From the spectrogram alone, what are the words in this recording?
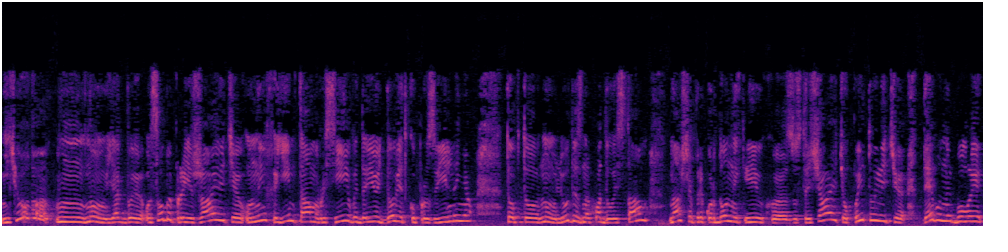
Нічого, ну якби особи приїжджають, у них їм там Росії видають довідку про звільнення. Тобто, ну люди знаходились там. Наші прикордонники їх е, зустрічають, опитують, де вони були,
